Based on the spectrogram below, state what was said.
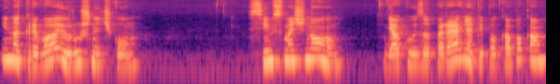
І накриваю рушничком. Всім смачного! Дякую за перегляд і пока-пока!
